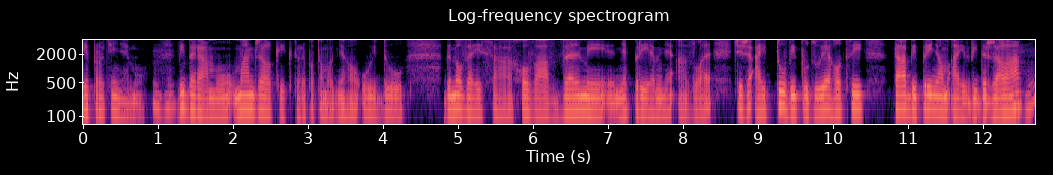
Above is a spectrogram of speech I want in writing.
je proti nemu. Mm-hmm. Vyberá mu manželky, ktoré potom od neho ujdu. K novej sa chová veľmi nepríjemne a zle. Čiže aj tu vypudzuje, hoci tá by pri ňom aj vydržala. Mm-hmm.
